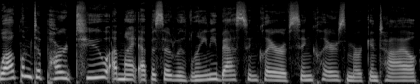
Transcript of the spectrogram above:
Welcome to part two of my episode with Lanie Beth Sinclair of Sinclair's Mercantile.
